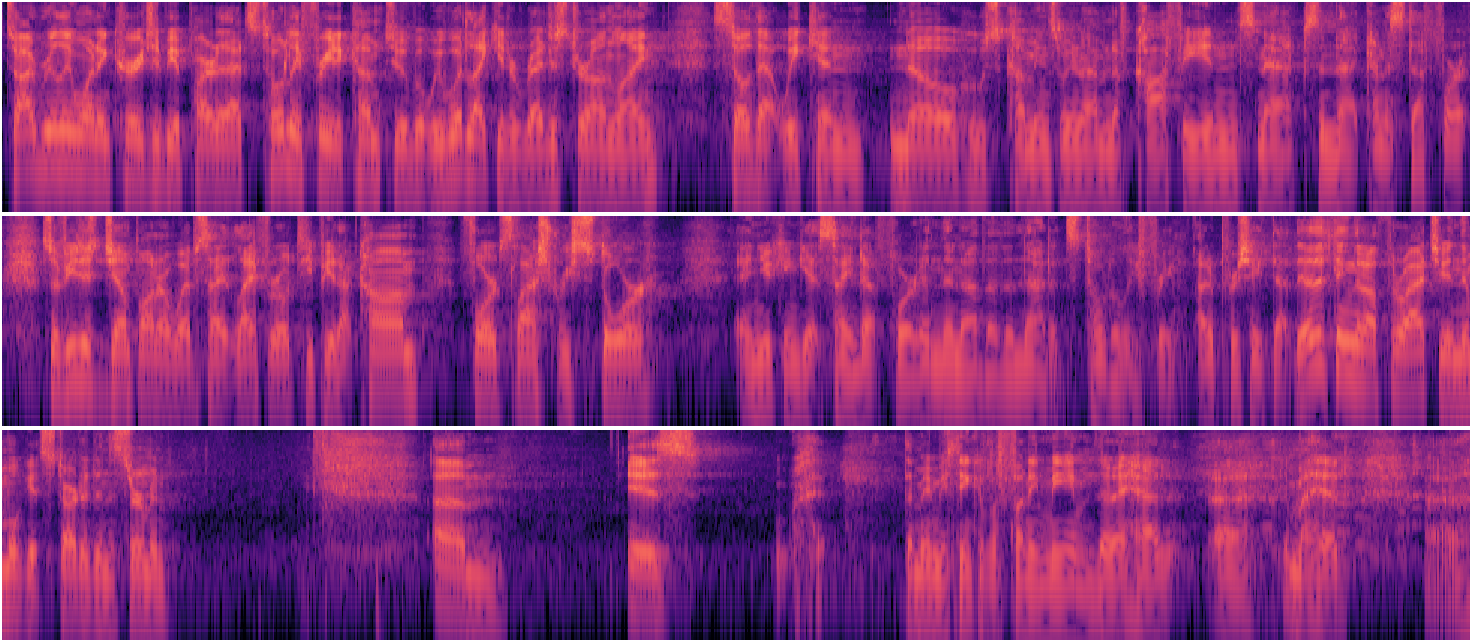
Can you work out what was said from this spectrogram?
so I really want to encourage you to be a part of that. It's totally free to come to, but we would like you to register online so that we can know who's coming, so we don't have enough coffee and snacks and that kind of stuff for it. So if you just jump on our website, liferotp.com forward slash restore, and you can get signed up for it. And then other than that, it's totally free. I'd appreciate that. The other thing that I'll throw at you, and then we'll get started in the sermon, um, is that made me think of a funny meme that I had uh, in my head. Uh,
